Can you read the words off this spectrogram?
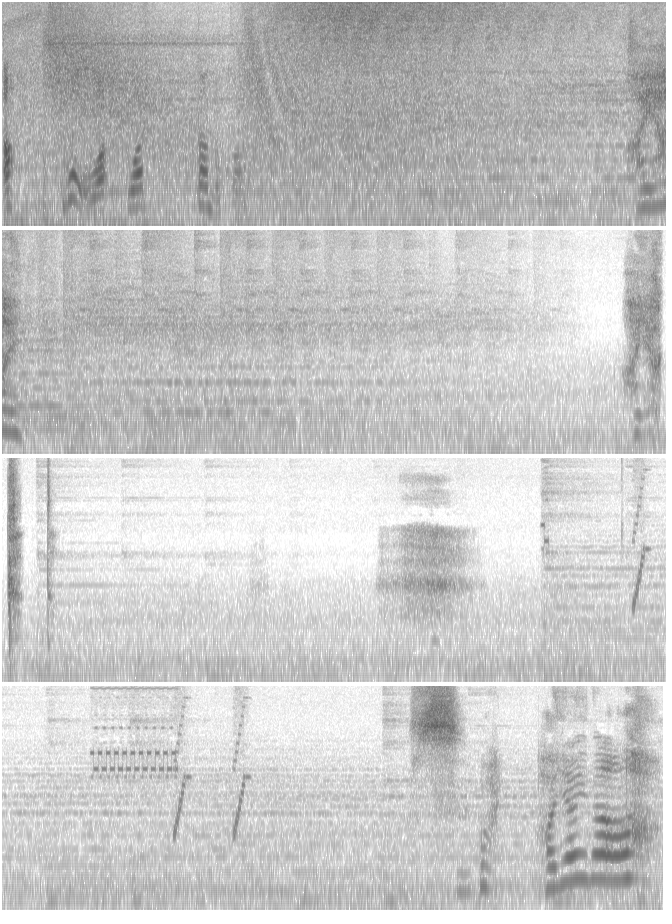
あもうわ終わったのか。早い。早いな。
